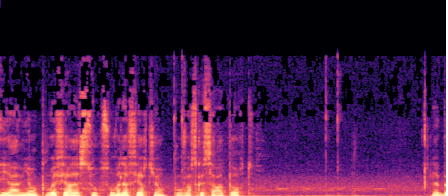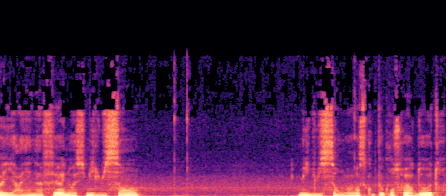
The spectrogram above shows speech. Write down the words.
et à Amiens, on pourrait faire la source. On va la faire, tiens, pour voir ce que ça rapporte. Là-bas, il n'y a rien à faire. Il nous reste 1800. 1800. On va voir ce qu'on peut construire d'autre.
